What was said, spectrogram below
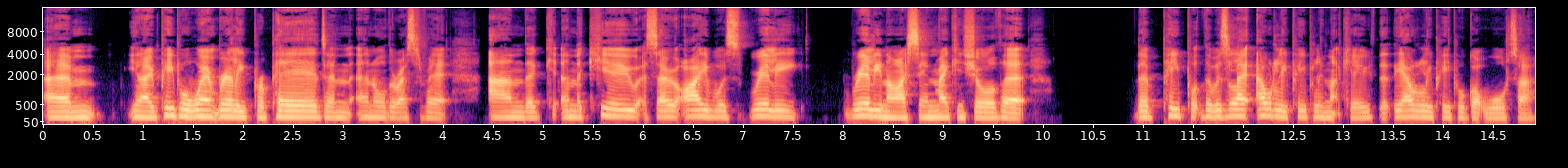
Um, you know, people weren't really prepared, and and all the rest of it, and the and the queue. So I was really really nice in making sure that the people there was elderly people in that queue that the elderly people got water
